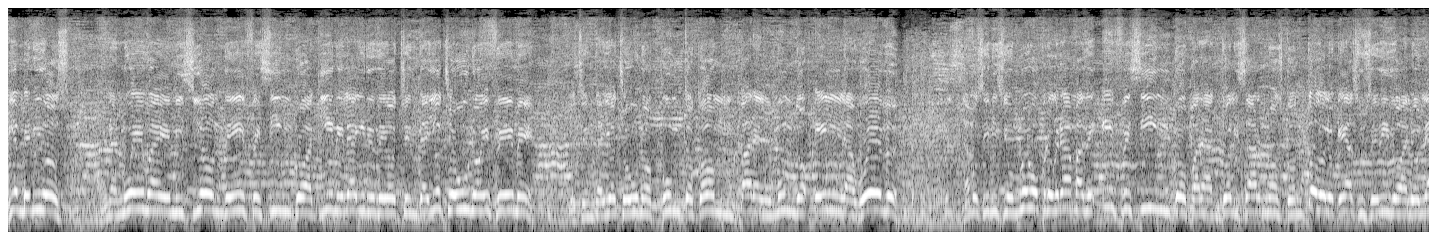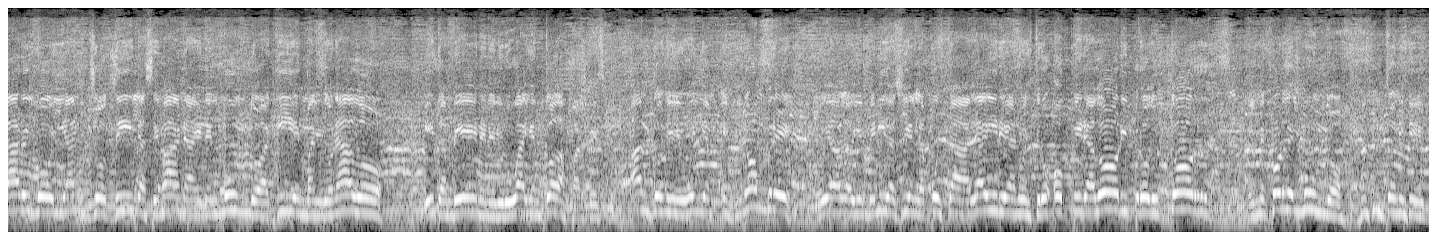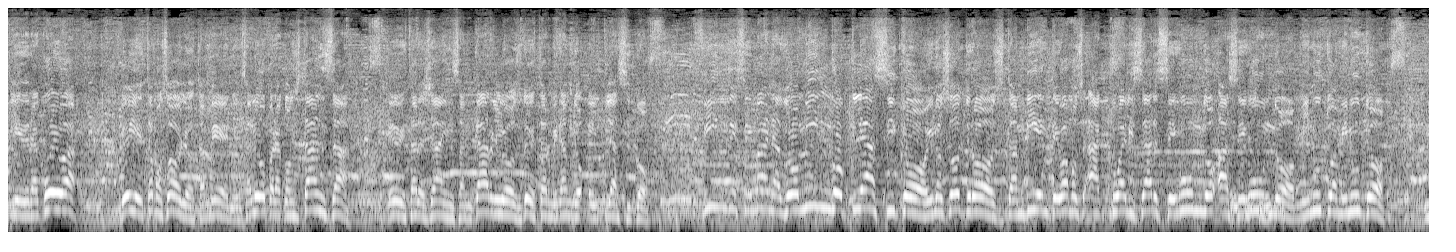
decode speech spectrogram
Bienvenidos a una nueva emisión de F5 aquí en el aire de 881 FM y 881.com para el mundo en la web. Damos inicio a un nuevo programa de F5 para actualizarnos con todo lo que ha sucedido a lo largo y ancho de la semana en el mundo, aquí en Maldonado y también en el Uruguay, en todas partes. Anthony William es mi nombre. Le voy a dar la bienvenida allí en la puesta al aire a nuestro operador y productor, el mejor del mundo, Anthony Piedra Cueva. Y hoy estamos solos también. El saludo para Constanza, que debe estar allá en San Carlos, debe estar mirando el clásico. Fin de semana, domingo clásico. Y nosotros también te vamos a actualizar segundo a segundo, minuto a minuto,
